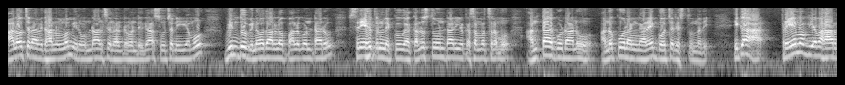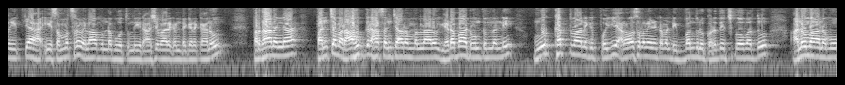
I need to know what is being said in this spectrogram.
ఆలోచన విధానంలో మీరు ఉండాల్సినటువంటిదిగా సూచనీయము. విందు వినోదాల్లో పాల్గొంటారు. స్నేహితులను ఎక్కువగా కలుస్తూ ఉంటారు. ఈ యొక్క సంవత్సరము అంతా కూడాను అనుకూలంగానే గోచరిస్తున్నది. ఇక ప్రేమ వ్యవహార రీత్యా ఈ సంవత్సరం ఎలా ఉండబోతుంది రాశివారి రాశి వారి కంటే కనుకను ప్రధానంగా పంచమ రాహుగ్రహ సంచారం వల్ల ఎడబాటు ఉంటుందండి. మూర్ఖత్వానికి పోయి అనవసరమైనటువంటి ఇబ్బందులు కొని తెచ్చుకోవద్దు అనుమానము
